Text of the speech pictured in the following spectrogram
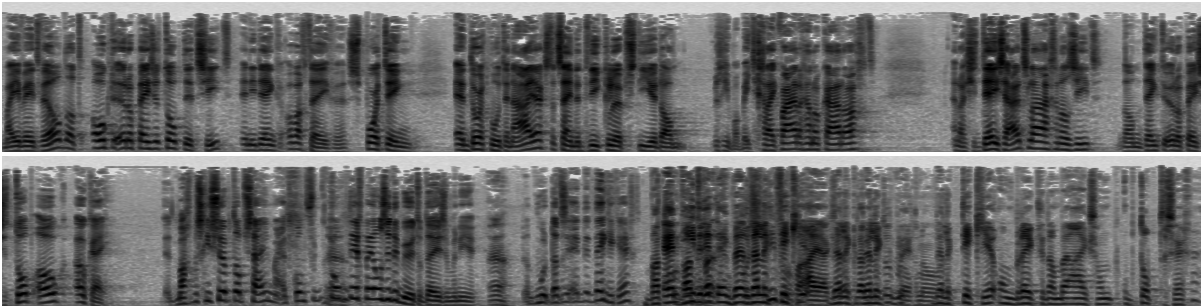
Maar je weet wel dat ook de Europese top dit ziet. En die denken, oh wacht even, Sporting en Dortmund en Ajax, dat zijn de drie clubs die je dan misschien wel een beetje gelijkwaardig aan elkaar acht. En als je deze uitslagen dan ziet, dan denkt de Europese top ook, oké, het mag misschien subtop zijn, maar het komt verdomd dicht bij ons in de buurt op deze manier. Ja. Dat, moet, dat, is, dat denk ik echt. Wat, En iedereen denkt wel- welk tikje, Ajax? Welk, welk tikje ontbreekt er dan bij Ajax om, om top te zeggen?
